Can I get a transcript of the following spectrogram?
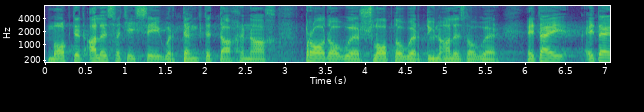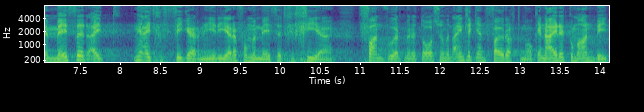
Maak dit alles wat jy sê, oordink dit dag en nag, praat daaroor, slaap daaroor, doen alles daaroor. Het hy het hy 'n method uit nie uitgefigure nie. Die Here het hom 'n method gegee van woordmeditasie om dit eintlik eenvoudig te maak en hy het dit kom aanbied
